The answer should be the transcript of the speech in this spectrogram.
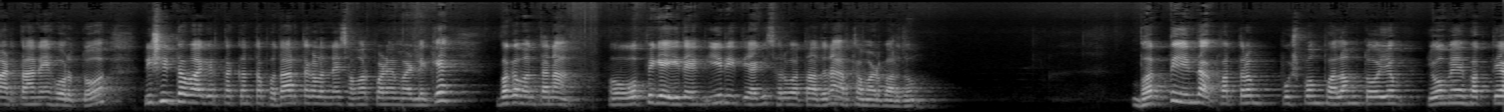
ಮಾಡ್ತಾನೆ ಹೊರತು ನಿಷಿದ್ಧವಾಗಿರ್ತಕ್ಕಂಥ ಪದಾರ್ಥಗಳನ್ನೇ ಸಮರ್ಪಣೆ ಮಾಡಲಿಕ್ಕೆ ಭಗವಂತನ ಒಪ್ಪಿಗೆ ಇದೆ. ಈ ರೀತಿಯಾಗಿ ಸರ್ವತಾ ಅದನ್ನು ಅರ್ಥ ಮಾಡಬಾರ್ದು. ಭಕ್ತಿಯಿಂದ ಪತ್ರಂ ಪುಷ್ಪಂ ಫಲಂ ತೋಯಂ ಯೋಮೇ ಭಕ್ತಿಯ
